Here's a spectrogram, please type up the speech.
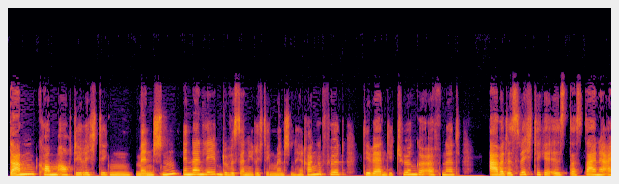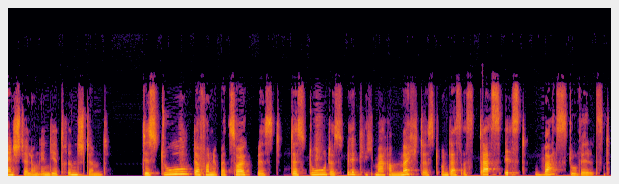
dann kommen auch die richtigen Menschen in dein Leben. Du wirst an die richtigen Menschen herangeführt, dir werden die Türen geöffnet. Aber das Wichtige ist, dass deine Einstellung in dir drin stimmt dass du davon überzeugt bist, dass du das wirklich machen möchtest und dass es das ist, was du willst.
